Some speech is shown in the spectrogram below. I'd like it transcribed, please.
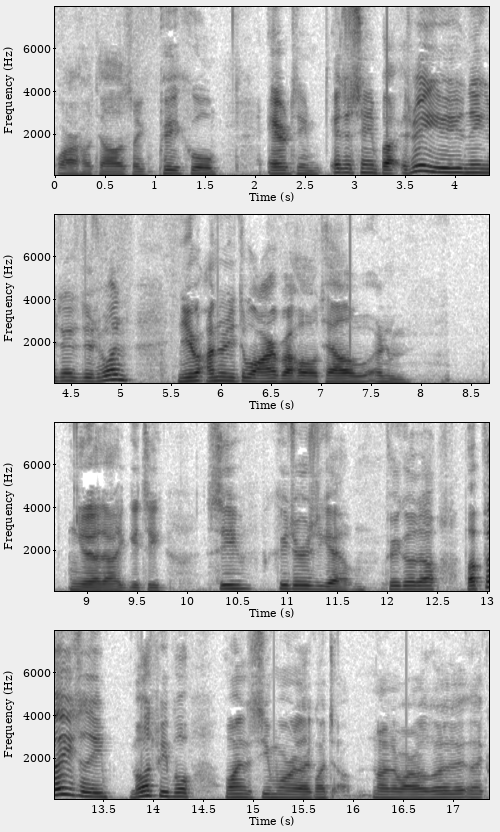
water hotels, like pretty cool everything is the same, but it's really unique. There's one near underneath the water by hotel, and yeah, that you to see creatures. You get pretty good though. But basically, most people want to see more like what's underwater, like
